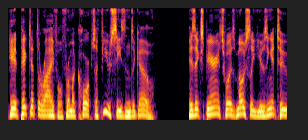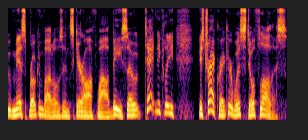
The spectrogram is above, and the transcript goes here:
He had picked up the rifle from a corpse a few seasons ago. His experience was mostly using it to miss broken bottles and scare off wild beasts, so technically his track record was still flawless.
